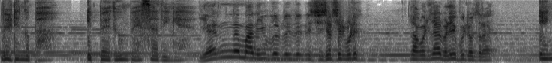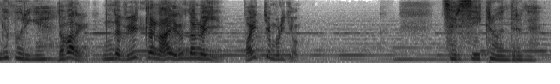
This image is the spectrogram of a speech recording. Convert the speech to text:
விடுங்கப்பா இப்ப எதுவும் பேசாதீங்க. என்னம்மா நீ சரி விடு. நான் கொஞ்ச நேரம் வெளியே போயிட்டு வந்துடுறேன். எங்க போறீங்க? இந்த இந்த வீட்டுல நான் இருந்தேன்னு வை பைத்தியம் முடிக்கும் சரி சீக்கிரம் வந்துருங்க.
